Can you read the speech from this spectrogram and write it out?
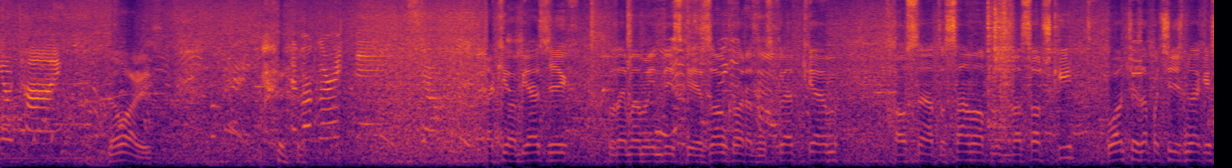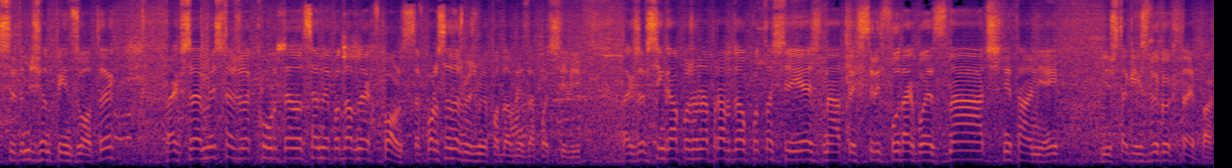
your time. No worries. Have a great day. Taki obiadzik. Tutaj mamy indyjskie jedzonko razem z chlebkiem. Faustyna to samo, plus dwa soczki. Łącznie zapłaciliśmy jakieś 75 zł. Także myślę, że kurde, no ceny podobne jak w Polsce. W Polsce też byśmy podobnie zapłacili. Także w Singapurze naprawdę opłaca się jeść na tych street foodach, bo jest znacznie taniej niż w takich zwykłych knajpach.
